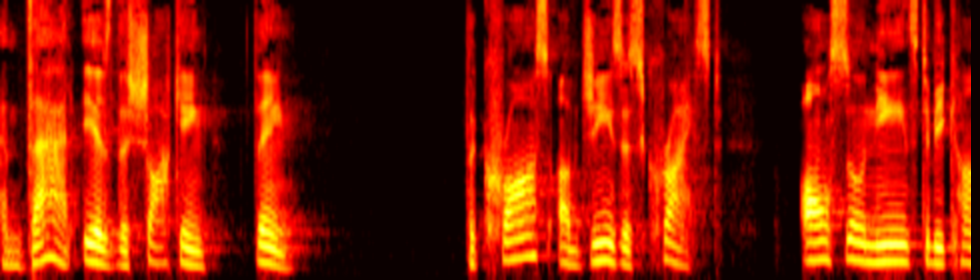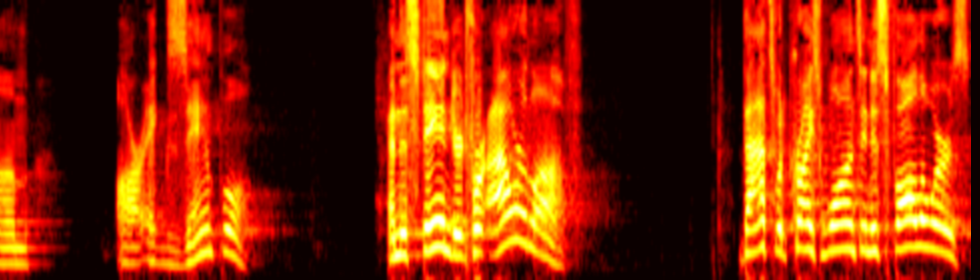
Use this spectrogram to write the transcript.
And that is the shocking thing. The cross of Jesus Christ also needs to become our example and the standard for our love. That's what Christ wants in his followers.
